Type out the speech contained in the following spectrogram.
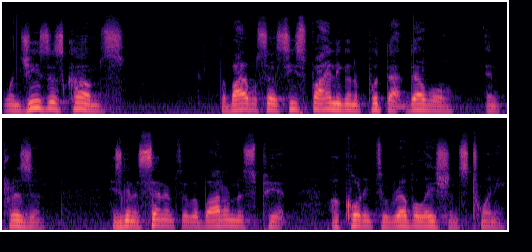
when Jesus comes, the Bible says he's finally going to put that devil in prison. He's going to send him to the bottomless pit, according to Revelations 20.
